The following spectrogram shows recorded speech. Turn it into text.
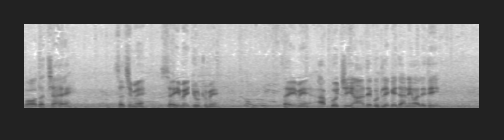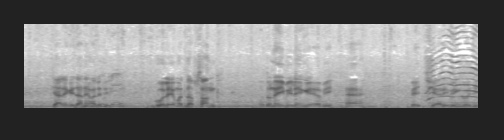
बहुत अच्छा है। सच में सही में झूठ में। सही में। आप कुछ यहाँ से कुछ लेके जाने वाली थी? क्या लेके जाने वाली थी? गोले। मतलब शंख। वो तो नहीं मिलेंगे अभी हैं? बेचारी बिंगो जी।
